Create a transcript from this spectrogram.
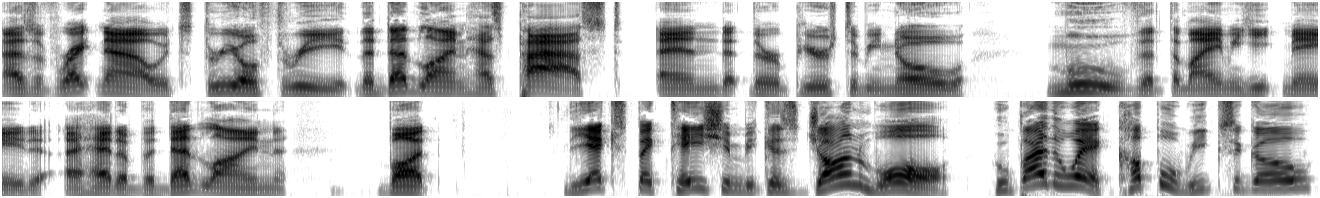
As of right now, it's 303. The deadline has passed, and there appears to be no move that the Miami Heat made ahead of the deadline. But the expectation, because John Wall, who, by the way, a couple weeks ago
